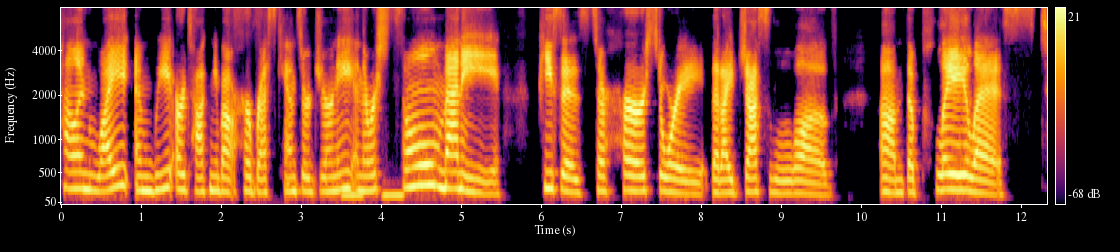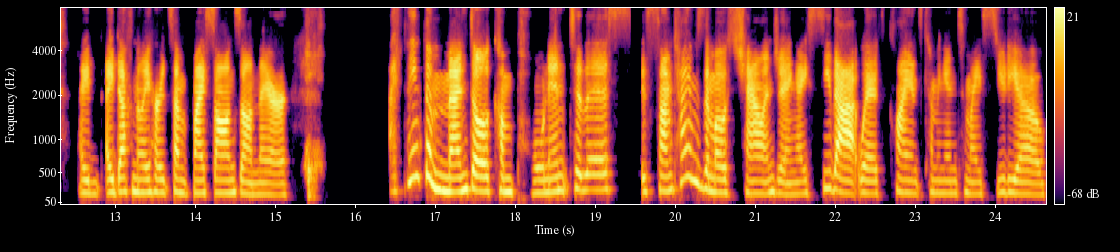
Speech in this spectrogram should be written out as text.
Helen White, and we are talking about her breast cancer journey. And there were so many pieces to her story that I just love. Um, the playlist. I, I definitely heard some of my songs on there. I think the mental component to this is sometimes the most challenging. I see that with clients coming into my studio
